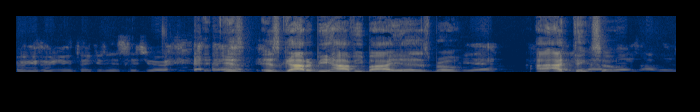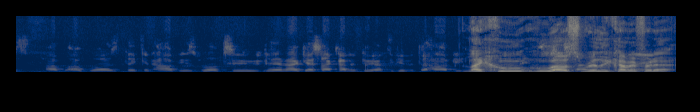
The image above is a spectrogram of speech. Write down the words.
Who who you think it is? Since you're It's it's got to be Javi Baez, bro. yeah. I, I mean, think I so. Was, I was, I, I was thinking Javi as well too, and I guess I kind of do have to give it to Javi. Like who mean, who else really coming for that?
